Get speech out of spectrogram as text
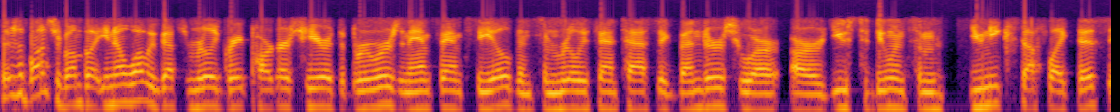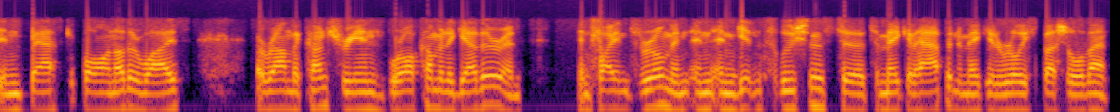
there's a bunch of them, but you know what? We've got some really great partners here at the Brewers and AmFam Field and some really fantastic vendors who are, are used to doing some unique stuff like this in basketball and otherwise around the country. And we're all coming together and, and fighting through them and, and, and getting solutions to, to make it happen and make it a really special event.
